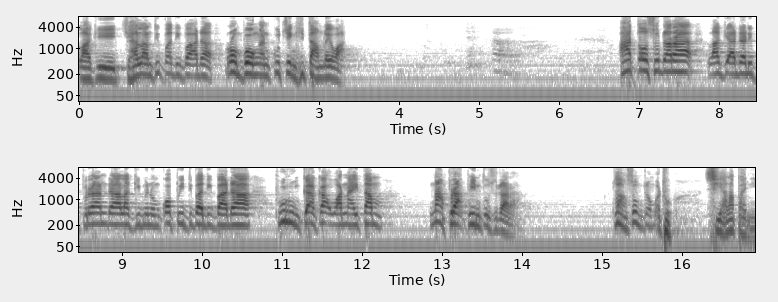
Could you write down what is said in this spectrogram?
lagi jalan tiba-tiba ada rombongan kucing hitam lewat. Atau saudara lagi ada di beranda, lagi minum kopi, tiba-tiba ada burung gagak warna hitam nabrak pintu saudara. Langsung, aduh sial apa ini?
